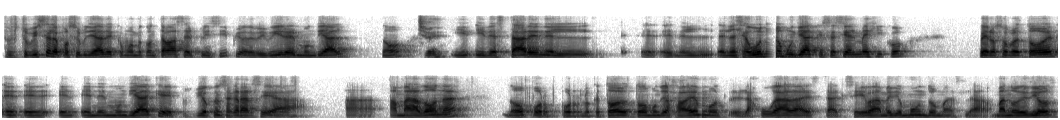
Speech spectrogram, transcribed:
pues tuviste la posibilidad de, como me contabas al principio, de vivir el mundial, ¿no? Sí. Y, de estar en el, en el, en el segundo mundial que se hacía en México pero sobre todo en, el Mundial que pues, vio consagrarse a, Maradona, ¿no? Por, por, lo que todo, todo el mundo ya sabemos, la jugada esta que se lleva a medio mundo, más la mano de Dios.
